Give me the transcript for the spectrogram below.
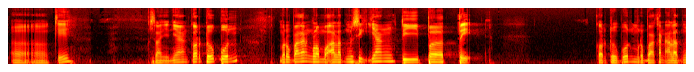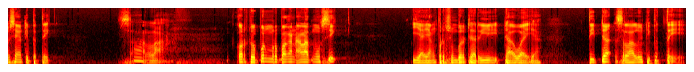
Oke. Okay. Selanjutnya kordopun merupakan kelompok alat musik yang dipetik. Kordopun merupakan alat musik yang dipetik. Salah. Kordopun merupakan alat musik ya yang bersumber dari dawai ya. Tidak selalu dipetik.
